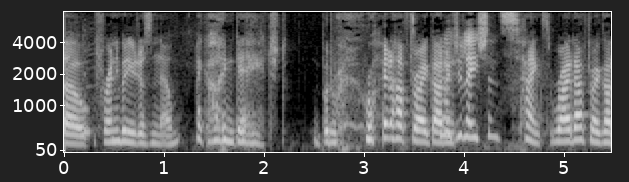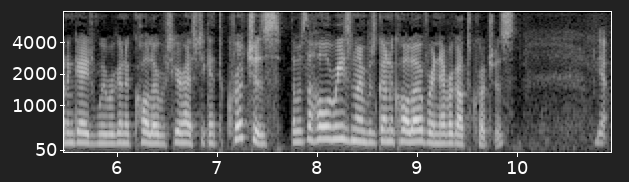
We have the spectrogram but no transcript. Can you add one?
So, for anybody who doesn't know, I got engaged. But right after I got engaged, Congratulations. thanks. Right after I got engaged, we were going to call over to your house to get the crutches. That was the whole reason I was going to call over and never got the crutches. Yep.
